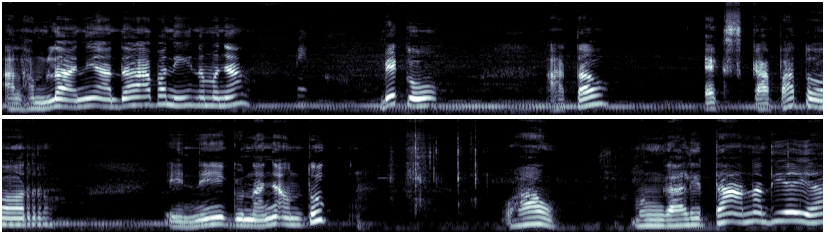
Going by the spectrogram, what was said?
Alhamdulillah ini ada apa nih namanya? Beko atau ekskavator. Ini gunanya untuk wow, menggali tanah dia ya.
